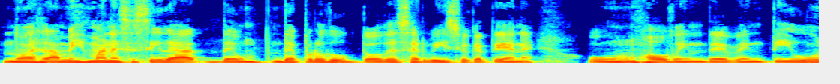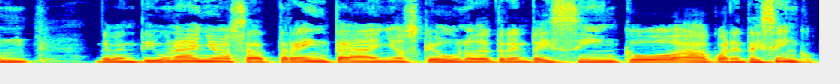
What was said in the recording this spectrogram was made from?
no es la misma necesidad de un de producto o de servicio que tiene un joven de 21, de 21 años a 30 años que uno de 35 a 45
